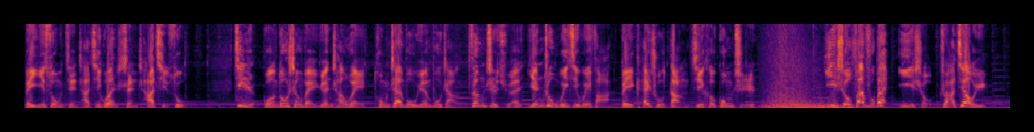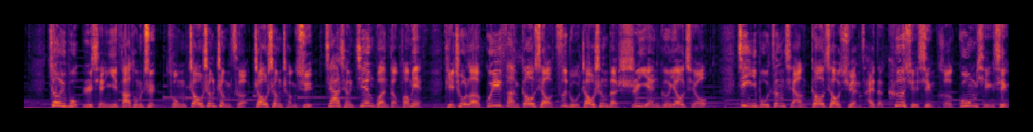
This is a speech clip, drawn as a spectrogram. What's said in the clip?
被移送检察机关审查起诉。近日，广东省委原常委、统战部原部长曾志全严重违纪违法，被开除党籍和公职。一手反腐败，一手抓教育。教育部日前印发通知，从招生政策、招生程序、加强监管等方面，提出了规范高校自主招生的十严格要求，进一步增强高校选材的科学性和公平性，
